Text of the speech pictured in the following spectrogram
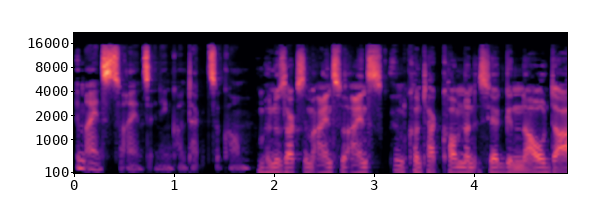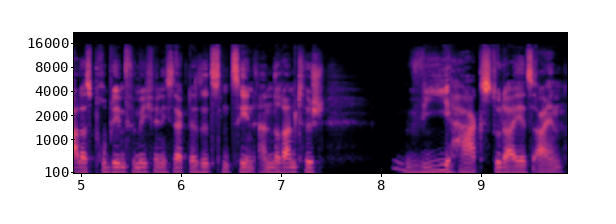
im Eins zu eins in den Kontakt zu kommen. Und wenn du sagst, im Eins zu eins in Kontakt kommen, dann ist ja genau da das Problem für mich, wenn ich sage, da sitzen zehn andere am Tisch. Wie hakst du da jetzt ein?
